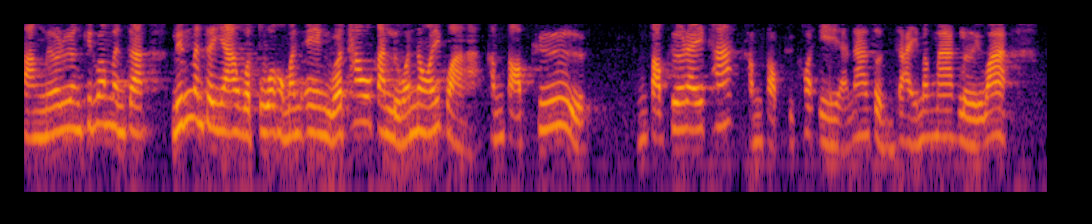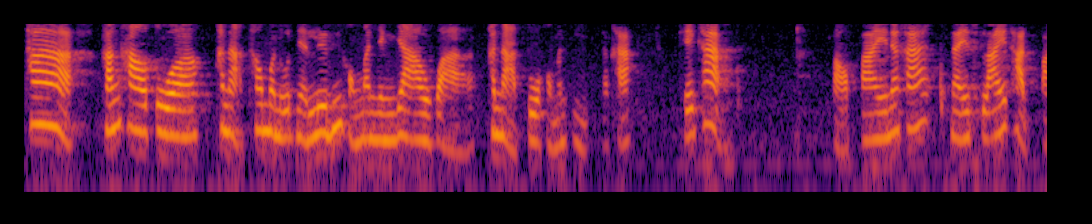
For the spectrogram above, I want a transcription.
ฟังเนื้อเรื่องคิดว่ามันจะลิ้นมันจะยาวกว่าตัวของมันเอง หรือว่าเท่ากันหรือว่าน้อยกว่าคำตอบคือคำตอบคืออะไรคะคำตอบคือข้อ A น่าสนใจมากๆเลยว่า ถ้า ค้างคาวตัวขนาดเท่ามนุษย์เนี่ยลิ้นของมันยังยาวกว่าขนาดตัวของมันอีกนะคะโอเคค่ะ ต่อไปนะคะในสไลด์ถัดไป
